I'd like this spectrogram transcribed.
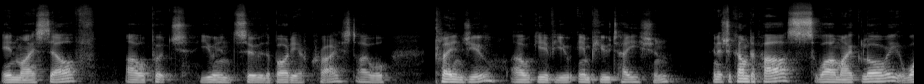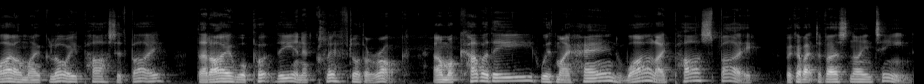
in myself. I will put you into the body of Christ. I will cleanse you. I will give you imputation. And it shall come to pass, while my glory, while my glory passeth by, that I will put thee in a cleft of the rock, and will cover thee with my hand while I pass by. We go back to verse 19.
